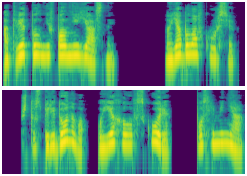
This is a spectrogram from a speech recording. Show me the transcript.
Ответ был не вполне ясный, но я была в курсе, что Спиридонова уехала вскоре, после меня.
